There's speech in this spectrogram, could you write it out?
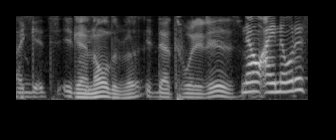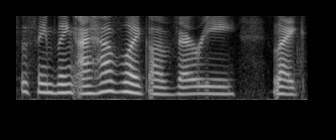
Like it's it's Getting older, brother. it- that's what it is. No, I noticed the same thing. I have like a very like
